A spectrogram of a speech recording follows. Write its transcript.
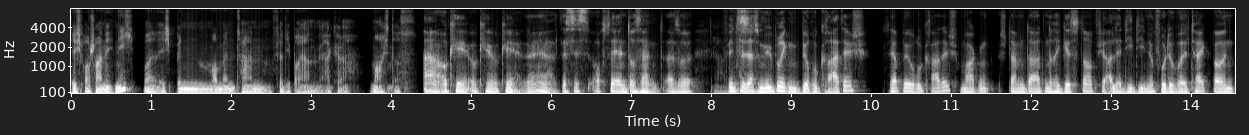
dich wahrscheinlich nicht, weil ich bin momentan für die Bayernwerke, mache ich das. Ah, okay, okay, okay. Naja, das ist auch sehr interessant. Also Ja, findest du das im Übrigen bürokratisch? Sehr bürokratisch? Markenstammdatenregister für alle die, die eine Photovoltaik bauen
